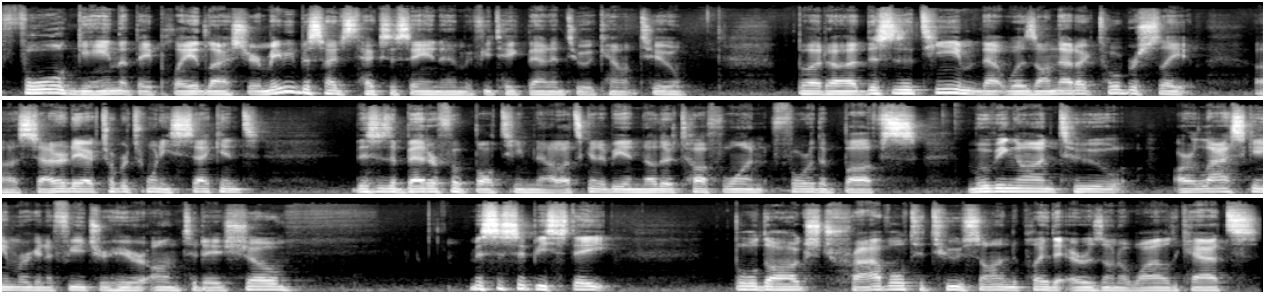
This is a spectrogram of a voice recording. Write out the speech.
full game that they played last year, maybe besides Texas A&M, if you take that into account too. But uh, this is a team that was on that October slate, uh, Saturday, October 22nd. This is a better football team now. That's going to be another tough one for the Buffs. Moving on to our last game we're going to feature here on today's show. Mississippi State Bulldogs travel to Tucson to play the Arizona Wildcats.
